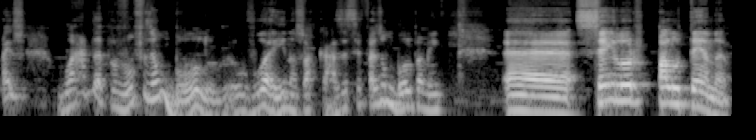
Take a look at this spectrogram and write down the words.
Faz, guarda, vamos fazer um bolo. Eu vou aí na sua casa e você faz um bolo para mim. É, Sailor Palutena.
